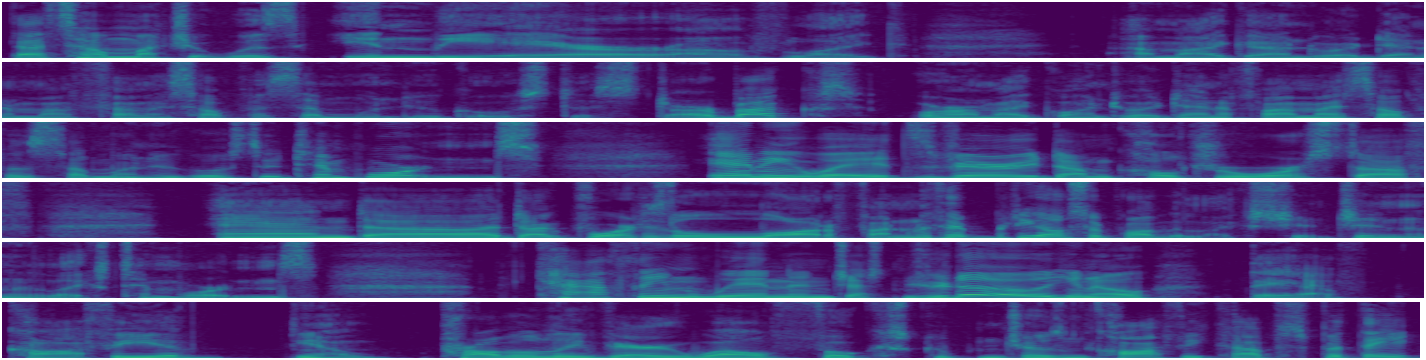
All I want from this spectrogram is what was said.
that's how much it was in the air of like am I going to identify myself as someone who goes to Starbucks or am I going to identify myself as someone who goes to Tim Hortons? Anyway, it's very dumb culture war stuff. And uh, Doug Ford has a lot of fun with it, but he also probably likes genuinely likes Tim Hortons. Kathleen Wynne and Justin Trudeau, you know, they have coffee of, you know, probably very well focus group and chosen coffee cups, but they,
